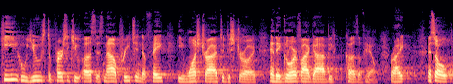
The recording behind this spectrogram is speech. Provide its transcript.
he who used to persecute us is now preaching the faith he once tried to destroy, and they glorify God because of him, right? And so,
